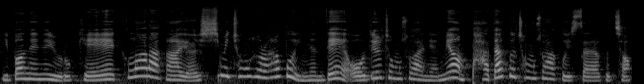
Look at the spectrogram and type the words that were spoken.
이번에는 이렇게 클라라가 열심히 청소를 하고 있는데 어딜 청소하냐면 바닥을 청소하고 있어요. 그쵸?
